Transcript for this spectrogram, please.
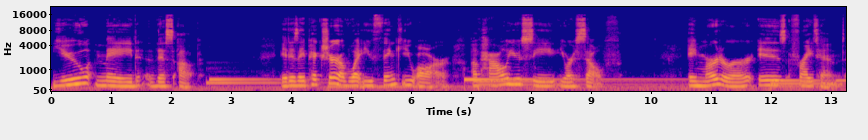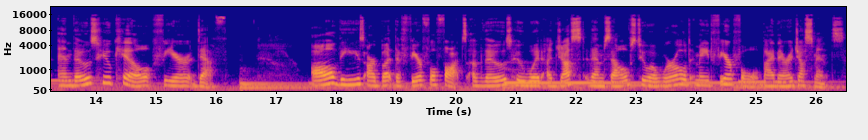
You made this up. It is a picture of what you think you are, of how you see yourself. A murderer is frightened, and those who kill fear death. All these are but the fearful thoughts of those who would adjust themselves to a world made fearful by their adjustments.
